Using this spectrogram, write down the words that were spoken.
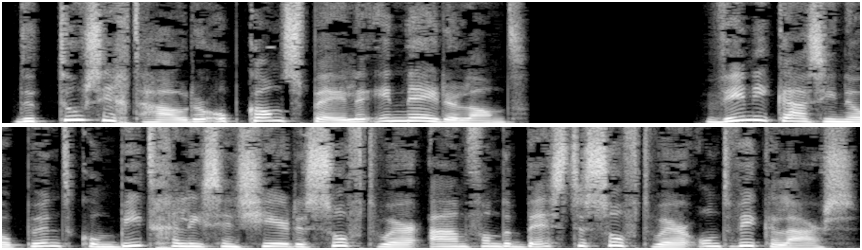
de toezichthouder op kansspelen in Nederland. Winnicasino.com biedt gelicentieerde software aan van de beste softwareontwikkelaars.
